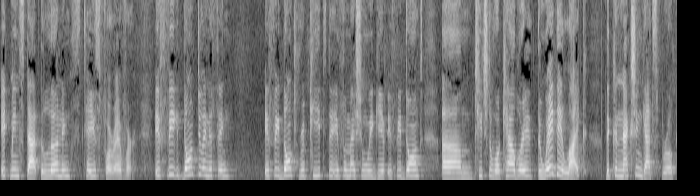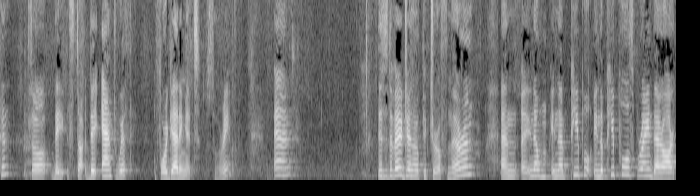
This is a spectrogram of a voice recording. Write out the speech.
it means that the learning stays forever. If we don't do anything if we don't repeat the information we give, if we don't um, teach the vocabulary the way they like, the connection gets broken. So they, start, they end with forgetting it. Sorry. And this is the very general picture of neuron. And uh, in, a, in, a people, in the people's brain, there are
